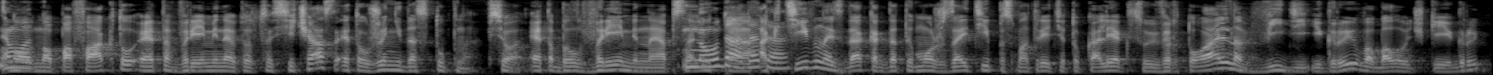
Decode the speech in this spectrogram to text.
Но, вот. но по факту это временное, то сейчас это уже недоступно. Все, это был временная абсолютно ну, да, да, активность, да. да, когда ты можешь зайти посмотреть эту коллекцию виртуально в виде игры, в оболочке игры.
